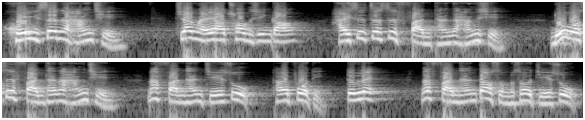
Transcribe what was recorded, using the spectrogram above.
回升的行情，将来要创新高，还是这是反弹的行情？如果是反弹的行情，那反弹结束它会破底。对不对？那反弹到什么时候结束？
